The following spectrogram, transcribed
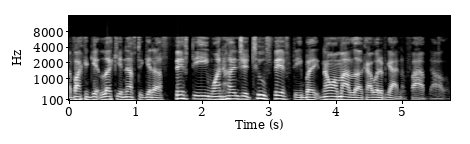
if I could get lucky enough to get a 50, 100, 250. But knowing my luck, I would have gotten a $5 one.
